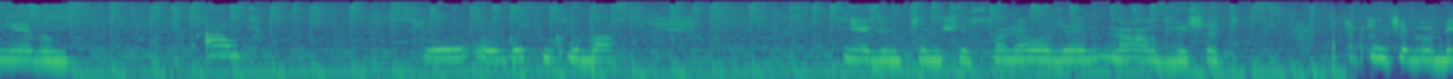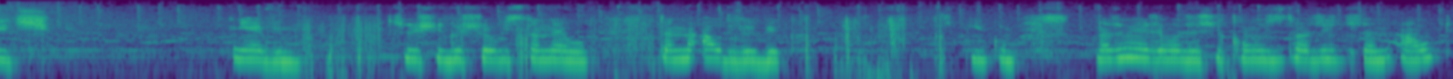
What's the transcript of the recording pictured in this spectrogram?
Nie wiem. Out. Czy e, gościu chyba... Nie wiem, co mu się stanęło, że na out wyszedł. Takim trzeba być... Nie wiem. Co się gościowi stanęło. Ten na out wybiegł. Piłką. Rozumiem, że może się komuś zdarzyć ten out.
